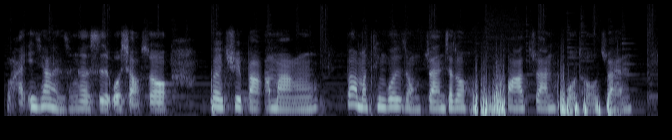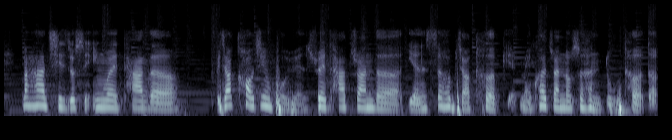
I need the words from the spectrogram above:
我还印象很深刻的是，我小时候会去帮忙。不知道有没有听过这种砖，叫做花砖、火头砖。那它其实就是因为它的比较靠近火源，所以它砖的颜色会比较特别，每块砖都是很独特的。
